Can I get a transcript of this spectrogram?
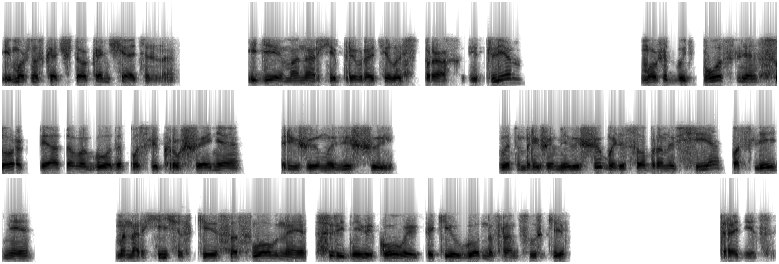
И можно сказать, что окончательно идея монархии превратилась в прах и тлен, может быть, после 1945 года, после крушения режима Виши. в этом режиме Виши были собраны все последние монархические, сословные, средневековые, какие угодно французские традиции.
